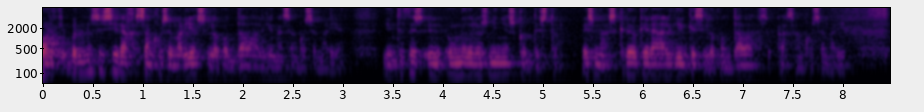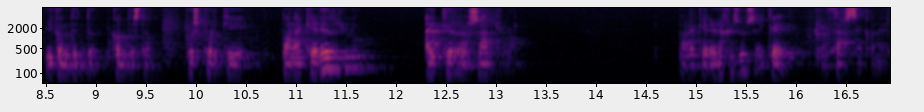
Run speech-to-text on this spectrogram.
porque, bueno, no sé si era San José María se lo contaba alguien a San José María. Y entonces uno de los niños contestó. Es más, creo que era alguien que se lo contaba a San José María. Y contestó, pues porque para quererlo hay que rozarlo. Para querer a Jesús hay que rozarse con Él.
